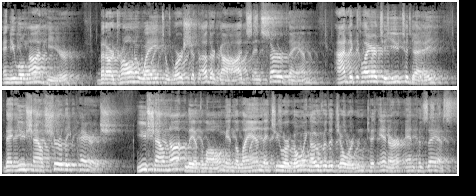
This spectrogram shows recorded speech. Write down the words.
and you will not hear, but are drawn away to worship other gods and serve them, I declare to you today that you shall surely perish. You shall not live long in the land that you are going over the Jordan to enter and possess.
